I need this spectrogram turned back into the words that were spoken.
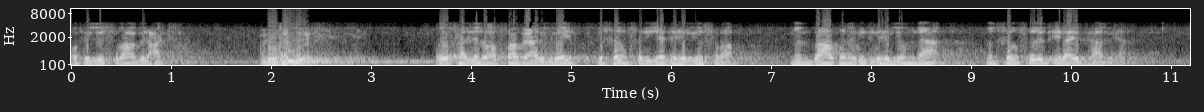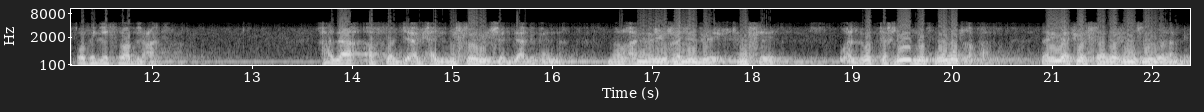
وفي اليسرى بالعكس. ويخلل. ويخلل أصابع رجليه بخنصر يده اليسرى من باطن رجله اليمنى من خنصر إلى إبهامها وفي اليسرى بالعكس. هذا أفضل جاء في حديث مستوري الشداد بأنه ما رأى أنه يخلل بخنصره والتخليل مطلقا لأن إذا تيسر بخنصره ولم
